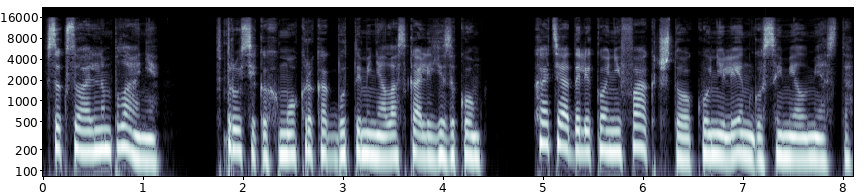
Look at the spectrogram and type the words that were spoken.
в сексуальном плане. В трусиках мокро, как будто меня ласкали языком. Хотя далеко не факт, что кунилингус имел место.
